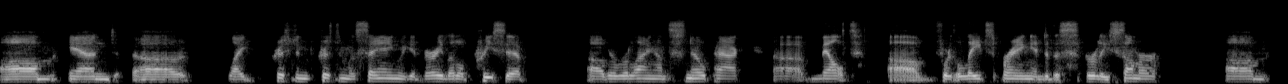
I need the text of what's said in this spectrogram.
Um, and uh, like Kristin, Kristin was saying, we get very little precip. Uh, we're relying on snowpack uh, melt um, for the late spring into the early summer. Um,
